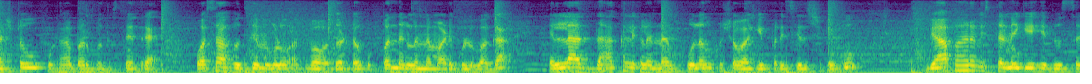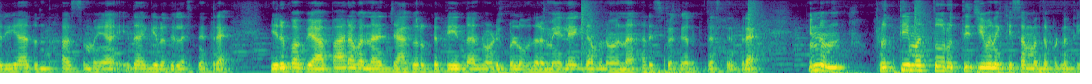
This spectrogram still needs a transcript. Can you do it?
ನಷ್ಟವೂ ಕೂಡ ಬರ್ಬೋದು ಸ್ನೇಹಿತರೆ. ಹೊಸ ಉದ್ಯಮಗಳು ಅಥವಾ ದೊಡ್ಡ ಒಪ್ಪಂದಗಳನ್ನು ಮಾಡಿಕೊಳ್ಳುವಾಗ ಎಲ್ಲ ದಾಖಲೆಗಳನ್ನು ಕೂಲಂಕುಷವಾಗಿ ಪರಿಶೀಲಿಸಬೇಕು. ವ್ಯಾಪಾರ ವಿಸ್ತರಣೆಗೆ ಇದು ಸರಿಯಾದಂತಹ ಸಮಯ ಇದಾಗಿರೋದಿಲ್ಲ ಸ್ನೇಹಿತರೆ. ಇರುವ ವ್ಯಾಪಾರವನ್ನು ಜಾಗರೂಕತೆಯಿಂದ ನೋಡಿಕೊಳ್ಳುವುದರ ಮೇಲೆ ಗಮನವನ್ನು ಹರಿಸಬೇಕಾಗುತ್ತೆ ಸ್ನೇಹಿತರೆ. ಇನ್ನು ವೃತ್ತಿ ಮತ್ತು ವೃತ್ತಿ ಜೀವನಕ್ಕೆ ಸಂಬಂಧಪಟ್ಟಂತೆ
